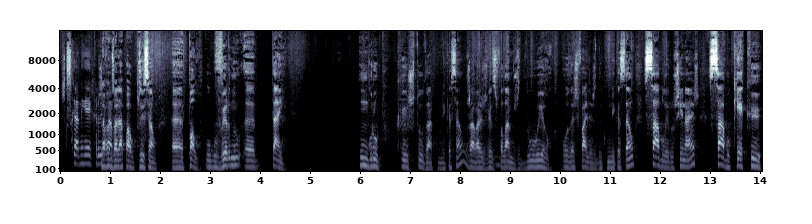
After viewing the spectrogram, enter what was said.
acho que se calhar ninguém acredita. Já vamos olhar para a oposição. Uh, Paulo, o governo uh, tem um grupo que estuda a comunicação, já várias vezes falamos do erro ou das falhas de comunicação, sabe ler os sinais, sabe o que é que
